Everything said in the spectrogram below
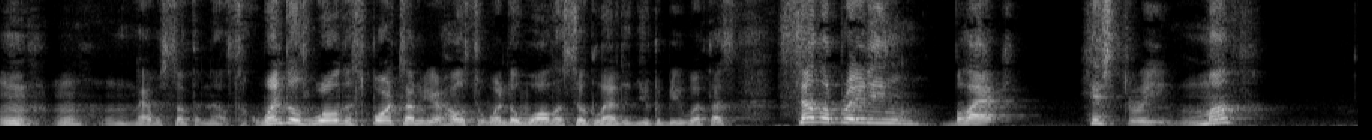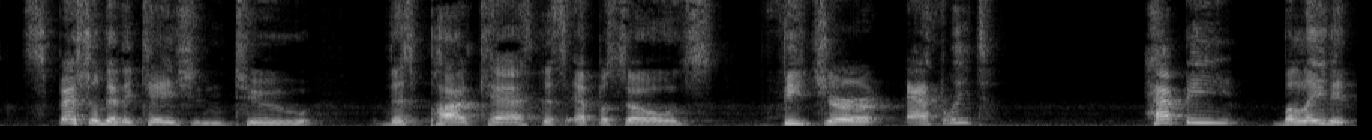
Mm, mm, mm, that was something else. Wendell's World in Sports. I'm your host, Wendell Wallace. So glad that you could be with us. Celebrating Black History Month. Special dedication to this podcast, this episode's feature athlete. Happy belated,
